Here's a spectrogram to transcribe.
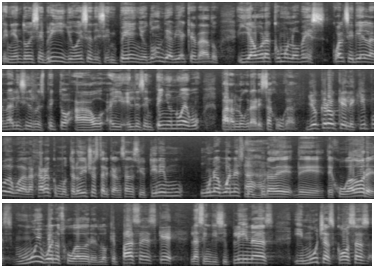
teniendo ese brillo, ese desempeño, dónde había quedado y ahora cómo lo ves, cuál sería el análisis respecto al desempeño nuevo para lograr esa jugada. Yo creo que el equipo de Guadalajara, como te lo he dicho hasta el cansancio, tiene una buena estructura de, jugadores, muy buenos jugadores. Lo que pasa es que las indisciplinas y muchas cosas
